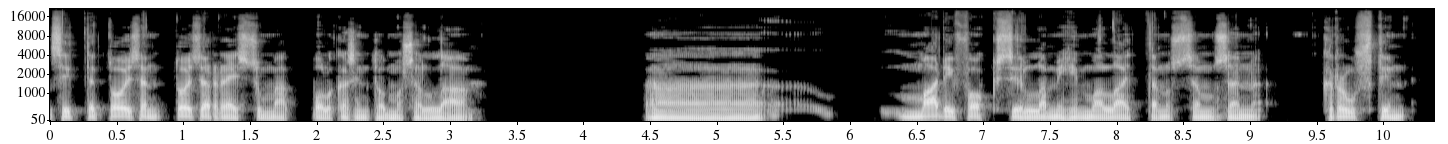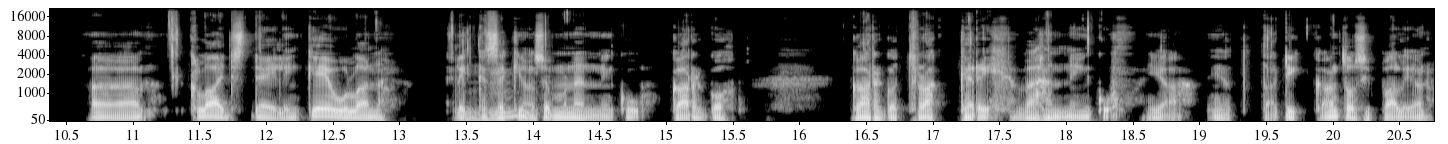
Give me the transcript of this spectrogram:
sitten toisen, toisen reissun mä polkasin tuommoisella äh, Muddyfoxilla, mihin mä oon laittanut semmoisen krustin äh, Clydesdalein keulan, eli mm-hmm. sekin on semmoinen niin kuin kargo, kargotrakkeri vähän niin kuin, ja, ja tota, dikkaan tosi paljon.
